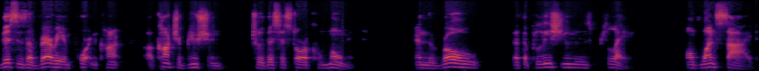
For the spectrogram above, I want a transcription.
This is a very important con uh, contribution to this historical moment and the role that the police unions play on one side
